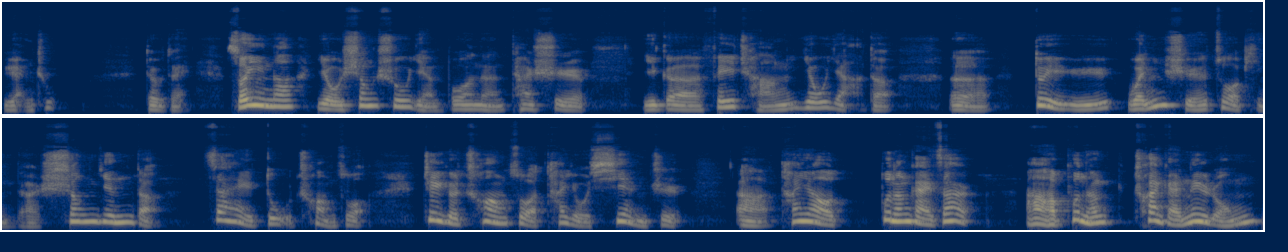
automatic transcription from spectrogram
原著，对不对？所以呢，有声书演播呢，它是一个非常优雅的，呃，对于文学作品的声音的再度创作。这个创作它有限制啊，它要不能改字儿啊，不能篡改内容，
